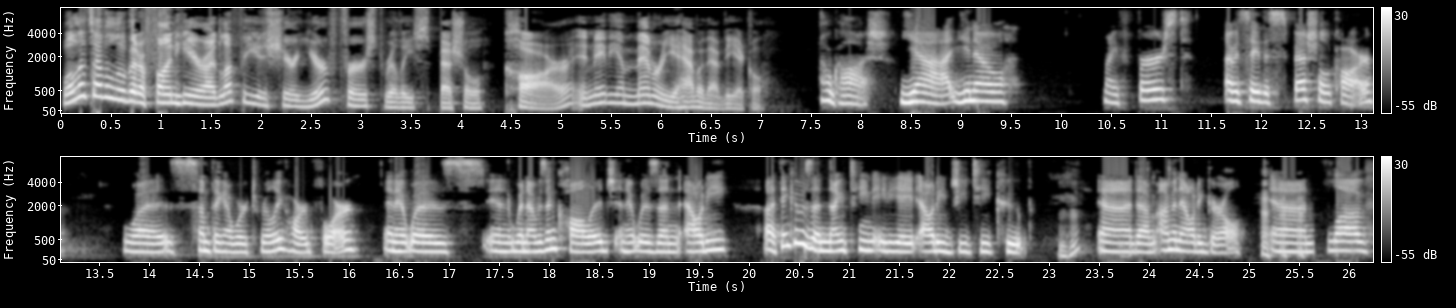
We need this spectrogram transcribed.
Well, let's have a little bit of fun here. I'd love for you to share your first really special car and maybe a memory you have with that vehicle. Oh gosh. Yeah. You know, my first I would say the special car was something I worked really hard for. And it was in, when I was in college and it was an Audi, I think it was a 1988 Audi GT Coupe. Mm-hmm. And um, I'm an Audi girl and love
